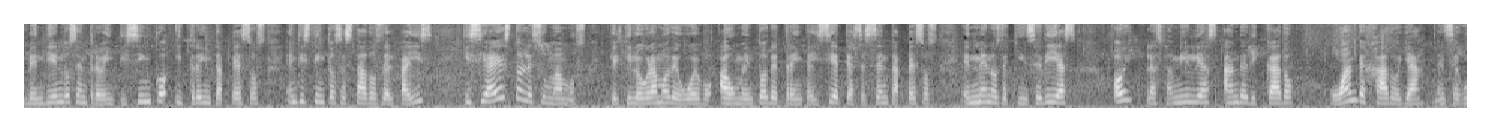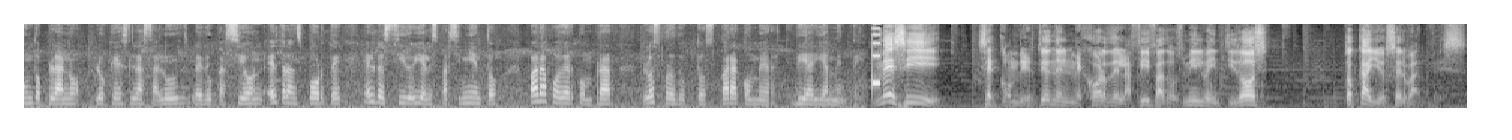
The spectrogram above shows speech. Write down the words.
vendiéndose entre 25 y 30 pesos en distintos estados del país. Y si a esto le sumamos que el kilogramo de huevo aumentó de 37 a 60 pesos en menos de 15 días, hoy las familias han dedicado o han dejado ya en segundo plano lo que es la salud, la educación, el transporte, el vestido y el esparcimiento para poder comprar los productos para comer diariamente. Messi se convirtió en el mejor de la FIFA 2022. Tocayo Cervantes.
